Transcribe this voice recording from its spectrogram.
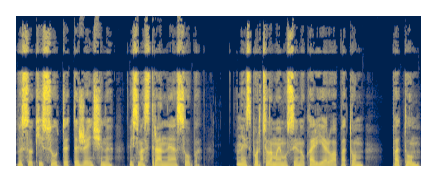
Высокий суд — это женщина, весьма странная особа. Она испортила моему сыну карьеру, а потом... потом...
